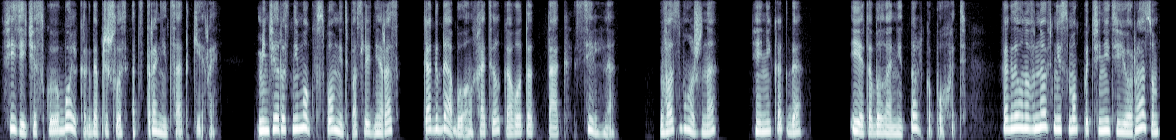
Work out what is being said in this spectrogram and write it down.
физическую боль, когда пришлось отстраниться от Киры. Минчерос не мог вспомнить последний раз, когда бы он хотел кого-то так сильно. Возможно, и никогда. И это была не только похоть. Когда он вновь не смог подчинить ее разум,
